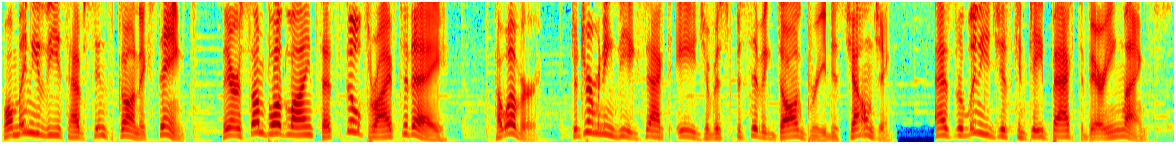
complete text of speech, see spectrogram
While many of these have since gone extinct, there are some bloodlines that still thrive today. However, determining the exact age of a specific dog breed is challenging, as their lineages can date back to varying lengths.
